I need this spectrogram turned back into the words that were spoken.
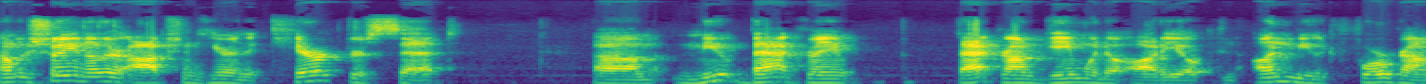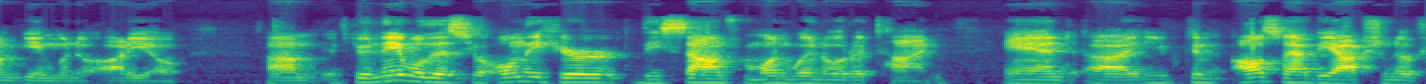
I'm going to show you another option here in the character set. Um, mute background, background game window audio and unmute foreground game window audio. Um, if you enable this, you'll only hear the sound from one window at a time. And uh, you can also have the option of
